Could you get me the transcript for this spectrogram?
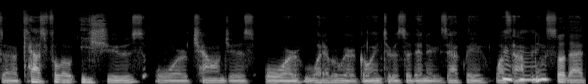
the cash flow issues or challenges or whatever we're going through, so they know exactly what's mm-hmm. happening, so that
